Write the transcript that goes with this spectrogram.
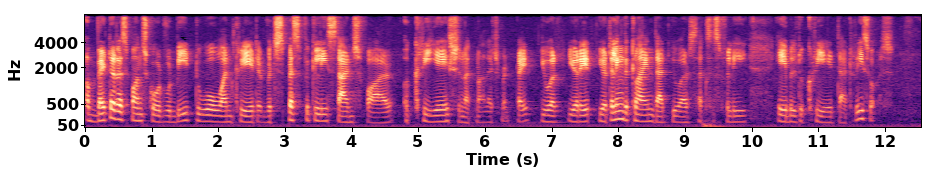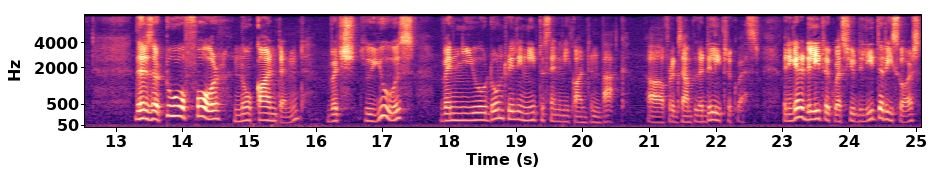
a better response code would be 201 created, which specifically stands for a creation acknowledgement, right? You are you're you're telling the client that you are successfully able to create that resource. There is a 204 no content which you use when you don't really need to send any content back. Uh, for example, a delete request. When you get a delete request, you delete the resource.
